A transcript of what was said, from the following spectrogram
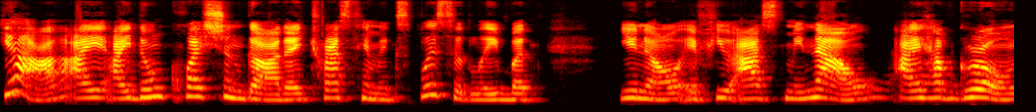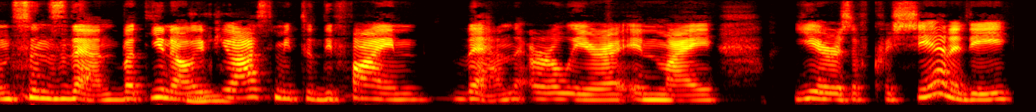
yeah i i don't question god i trust him explicitly but you know if you ask me now i have grown since then but you know mm-hmm. if you ask me to define then earlier in my years of Christianity,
